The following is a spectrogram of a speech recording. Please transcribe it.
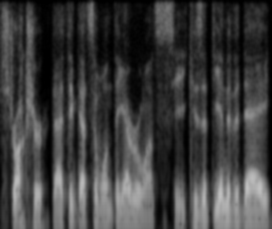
structure. That I think that's the one thing everyone wants to see. Because at the end of the day,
